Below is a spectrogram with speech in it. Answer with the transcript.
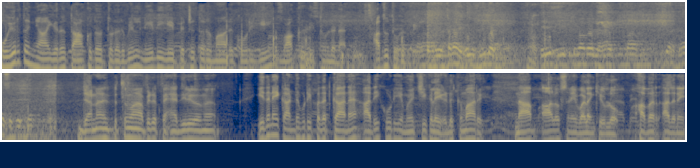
உயிர்த்த ஞாயிறு தாக்குதல் தொடர்பில் நீதியை பெற்றுத் தருமாறு கோரியே வாக்களித்துள்ளனர் அது தொடர்பில் ජනහිපතුමා අපිට පැහැදිලිවම இதனை கண்டுபிடிப்பதற்கான அதிகூடிய முயற்சிகளை எடுக்குமாறு நாம் ஆலோசனை வழங்கியுள்ளோம் அவர் அதனை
